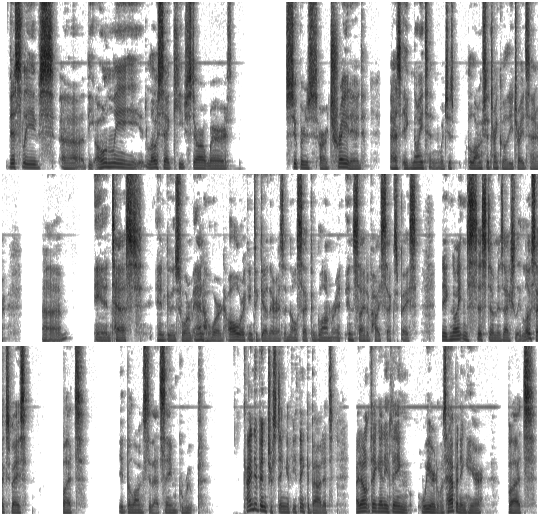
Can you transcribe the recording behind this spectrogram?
this leaves uh, the only low sec keepstar where supers are traded as Ignoitton, which is belongs to Tranquility Trade Center, um, and Test and Goonswarm and Horde, all working together as a null sec conglomerate inside of high sec space. The Ignoitton system is actually low sec space, but it belongs to that same group kind of interesting if you think about it. I don't think anything weird was happening here, but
